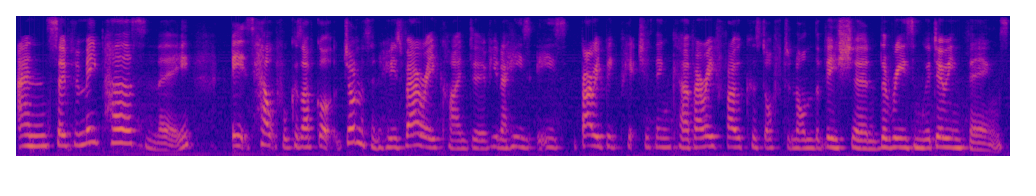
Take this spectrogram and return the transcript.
And so for me personally, it's helpful because I've got Jonathan, who's very kind of, you know, he's he's very big picture thinker, very focused often on the vision, the reason we're doing things.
